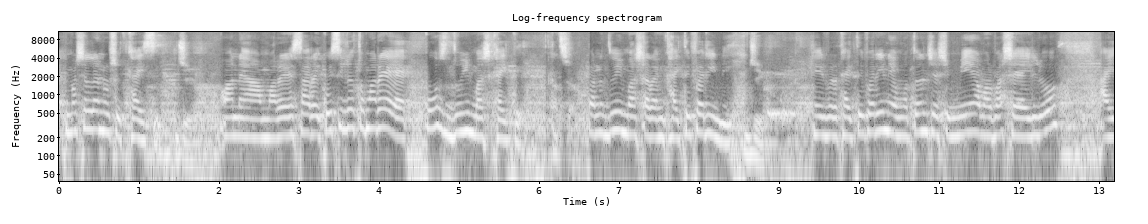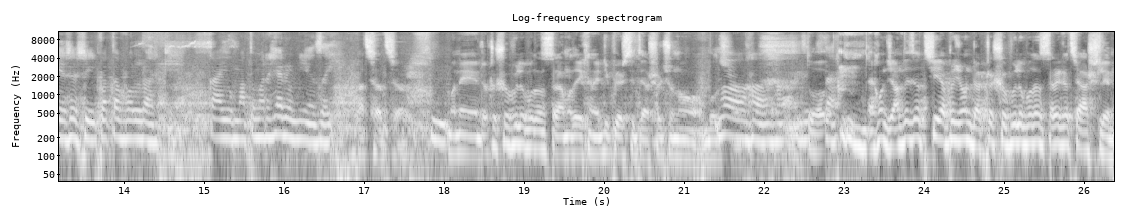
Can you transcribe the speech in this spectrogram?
এক মাসের লাইন ওষুধ খাইছি। মানে আমার স্যারে কইছিল তোমার এক পোষ দুই মাস খাইতে। আচ্ছা। মানে দুই মাস আর আমি খাইতে পারিনি। জি। এরপরে খাইতে পারি না মতন শেষে মেয়ে আমার বাসায় আইলো আইয়া শেষে এই কথা বলল আর কি। কায়ু মা তোমার হেরো নিয়ে যাই। আচ্ছা আচ্ছা। মানে ডক্টর শফিল প্রধান স্যার আমাদের এখানে ডিপিআরসি তে আসার জন্য জি তো এখন জানতে চাচ্ছি আপনি যখন ডাক্তার শফিল প্রধান স্যারের কাছে আসলেন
